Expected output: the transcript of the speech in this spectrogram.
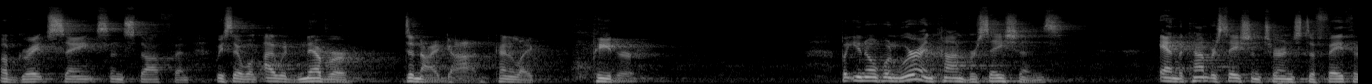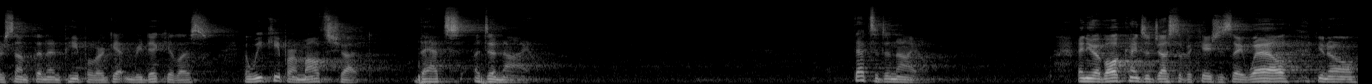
of great saints and stuff, and we say, well, I would never deny God, kind of like Peter. But you know, when we're in conversations and the conversation turns to faith or something and people are getting ridiculous and we keep our mouths shut, that's a denial. That's a denial. And you have all kinds of justifications say, well, you know,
